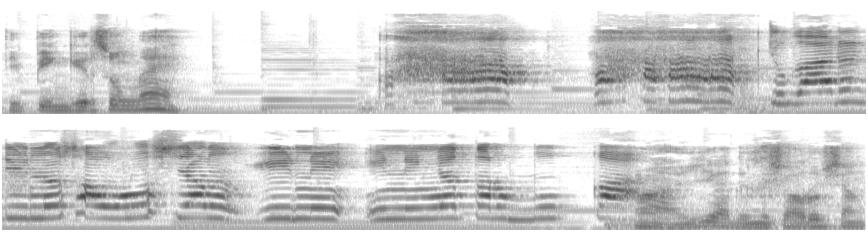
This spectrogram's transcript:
di pinggir sungai. Juga ada dinosaurus yang ini ininya terbuka. nah iya dinosaurus yang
